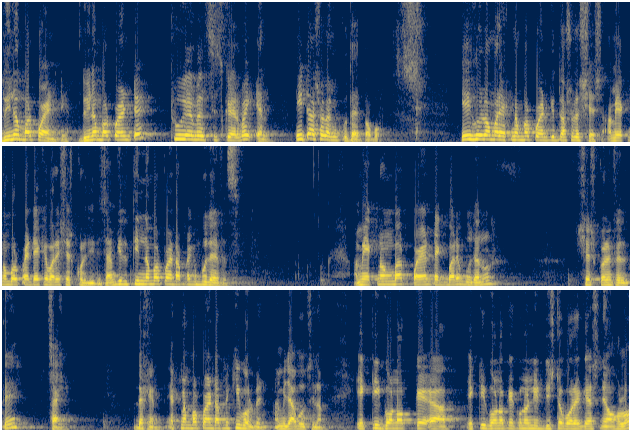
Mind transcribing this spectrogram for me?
দুই নম্বর পয়েন্টে দুই নম্বর পয়েন্টে two M L C square by L এটা আসলে আমি কোথায় পাবো? এই হলো আমার এক নম্বর পয়েন্ট কিন্তু আসলে শেষ। আমি এক নম্বর পয়েন্ট একেবারে শেষ করে দিতেছি আমি কিন্তু তিন নম্বর পয়েন্ট আপনাকে বুঝাই ফেলছি। আমি এক নম্বর পয়েন্ট একবারে বোঝানোর শেষ করে ফেলতে চাই। দেখেন, এক নম্বর পয়েন্ট আপনি কি বলবেন? আমি যা বলছিলাম। একটি গণককে একটি গণকে কোনো নির্দিষ্ট বরের গ্যাস নেওয়া হলো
